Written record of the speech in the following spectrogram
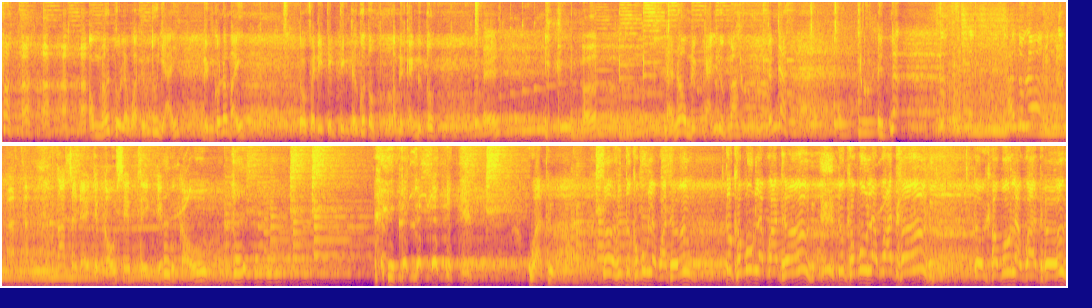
Ông nói tôi là hòa thượng túi giải, Đừng có nói bậy. Tôi phải đi tìm tiên tử của tôi. Ông đừng cản đường tôi. Ê? Ờ? Đã nói ông đừng cản đường mà. Tránh ra. Nè. Thả tôi ra. Ta sẽ để cho cậu xem tiền kiếp của cậu. Hòa thượng. Tôi, tôi không muốn làm hòa thượng. Tôi không muốn làm hòa thượng. Tôi không muốn làm hòa thượng. Tôi không muốn làm hòa thượng.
